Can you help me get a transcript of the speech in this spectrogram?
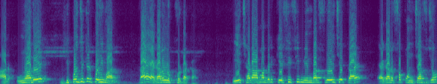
আর উনাদের ডিপোজিটের পরিমাণ প্রায় এগারো লক্ষ টাকা। এছাড়া আমাদের কেসিসি মেম্বার্স রয়েছে প্রায় এগারোশো পঞ্চাশ জন।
